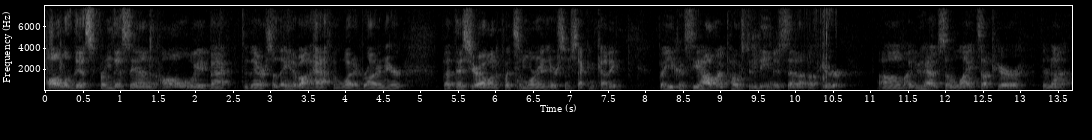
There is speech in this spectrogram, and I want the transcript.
all of this from this end all the way back to there. So they ate about half of what I brought in here. But this year I want to put some more in here, some second cutting. But you can see how my post and beam is set up up here. Um, I do have some lights up here. They're not,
